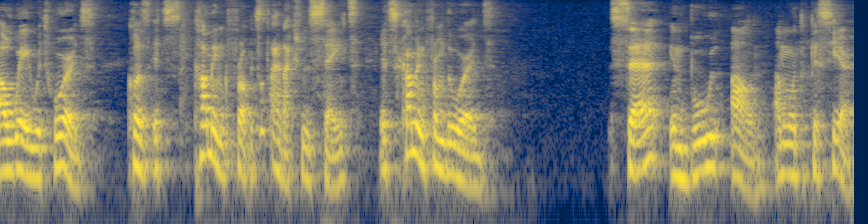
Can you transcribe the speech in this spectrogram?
a way with words because it's coming from it's not an actual saint. It's coming from the word se in bul. I'm going to piss here.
